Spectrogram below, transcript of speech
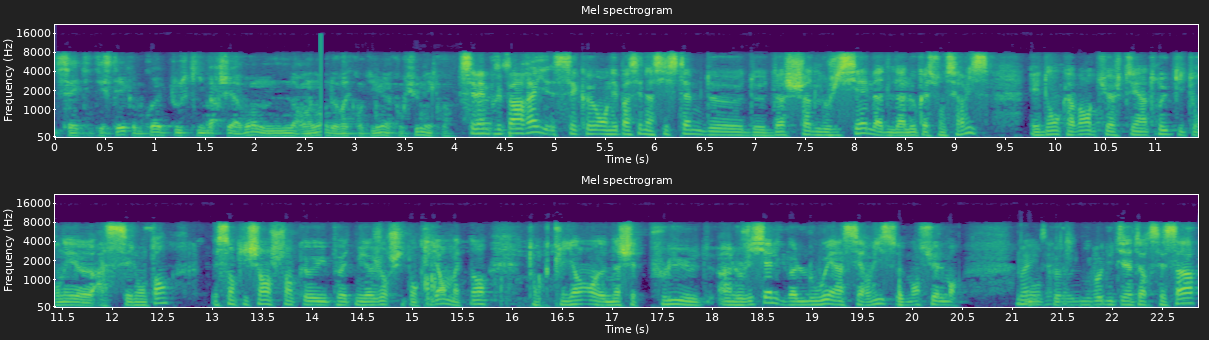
ça a été testé comme quoi tout ce qui marchait avant normalement devrait continuer à fonctionner. C'est même plus pareil, c'est qu'on est passé d'un système de d'achat de, logiciels à de la location de services. Et donc avant tu achetais un truc qui tournait euh, assez longtemps sans qu'il change, sans qu'il peut être mis à jour chez ton client. Maintenant, ton client euh, n'achète plus un logiciel, il va louer un service mensuellement. Donc au niveau d'utilisateur, c'est ça.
